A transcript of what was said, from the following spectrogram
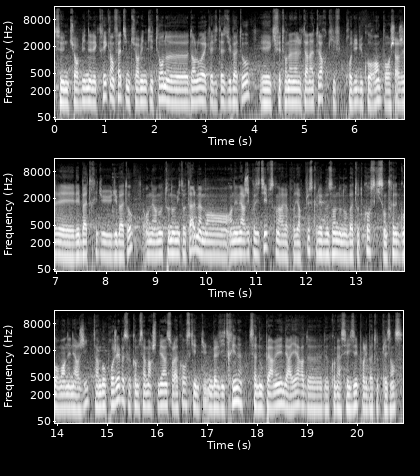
C'est une turbine électrique, en fait, une turbine qui tourne euh, dans l'eau avec la vitesse du bateau et qui fait tourner un alternateur qui produit du courant pour recharger les, batteries du, bateau. On est en autonomie totale, même en, énergie positive, parce qu'on arrive à produire plus que les besoins de nos bateaux de course qui sont très gourmands en énergie. C'est un beau projet parce que comme ça marche bien sur la course, qui est une belle vitrine, ça nous permet derrière de, de commercialiser pour les bateaux de plaisance.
